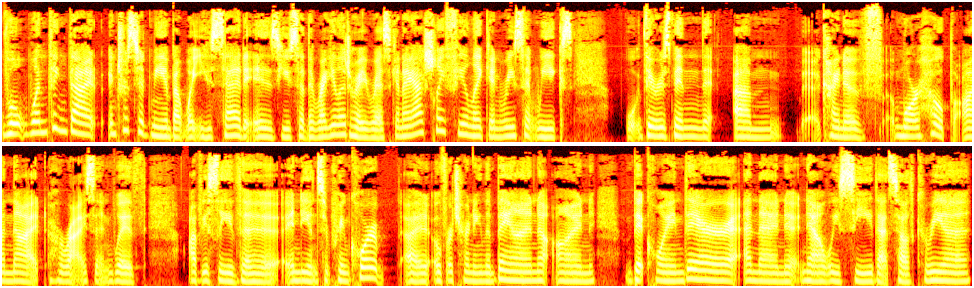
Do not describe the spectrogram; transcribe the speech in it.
Well, one thing that interested me about what you said is you said the regulatory risk. And I actually feel like in recent weeks, there's been um, kind of more hope on that horizon with obviously the Indian Supreme Court uh, overturning the ban on Bitcoin there. And then now we see that South Korea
